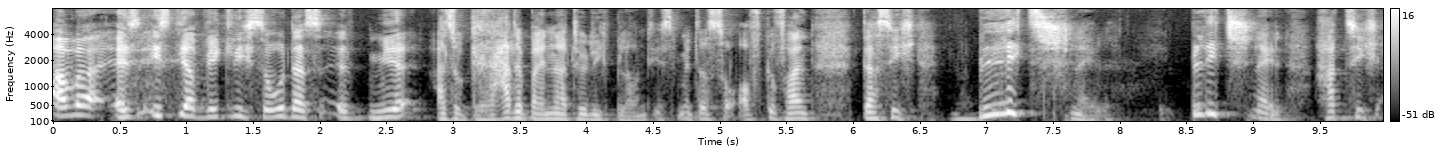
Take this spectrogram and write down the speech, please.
aber, es ist ja wirklich so, dass äh, mir, also gerade bei Natürlich Blond ist mir das so aufgefallen, dass sich blitzschnell, blitzschnell hat sich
